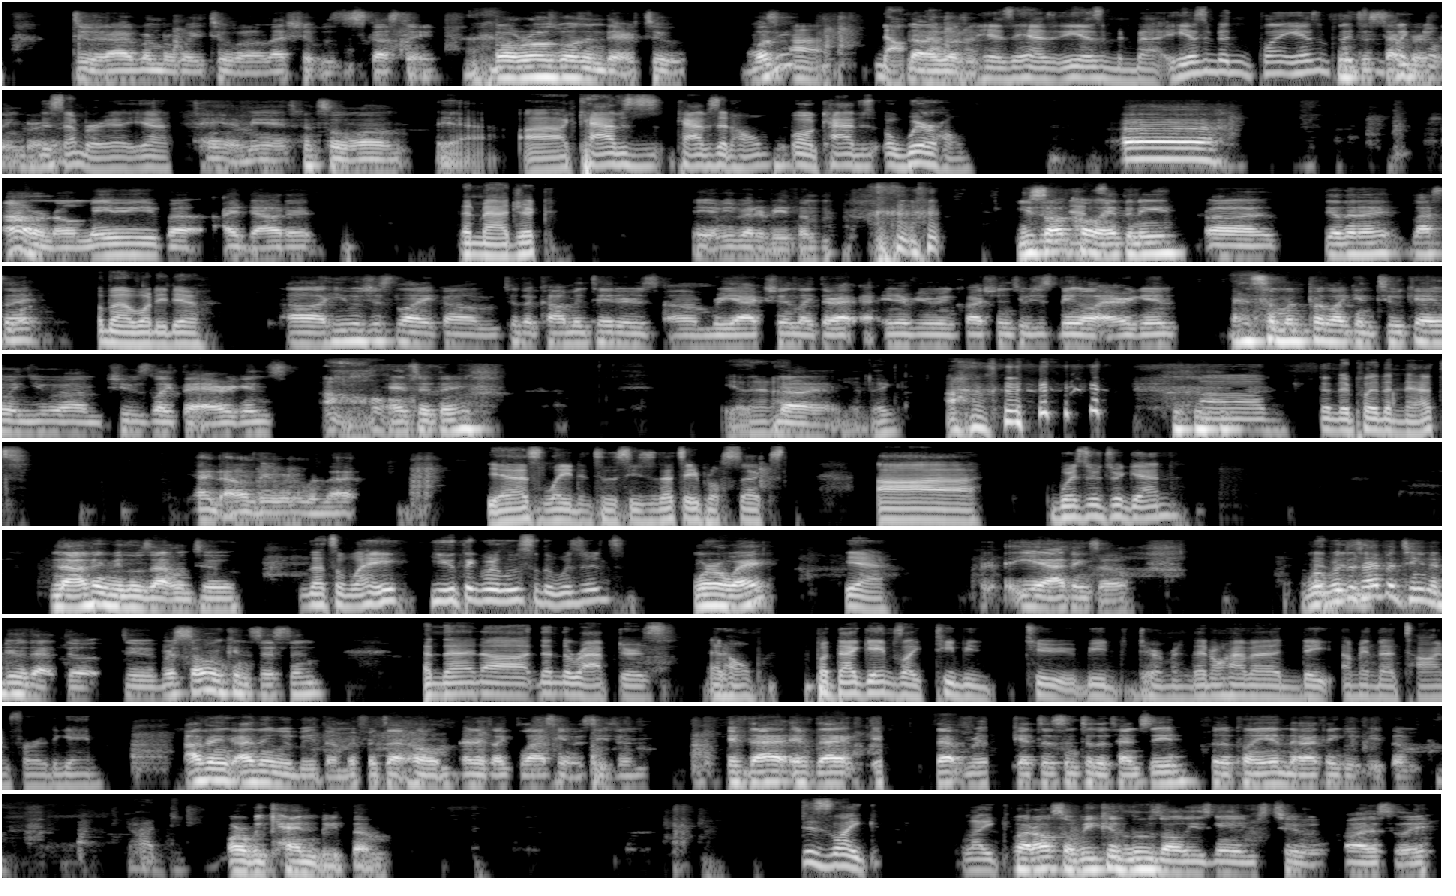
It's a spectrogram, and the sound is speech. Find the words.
Dude, I remember way too well. That shit was disgusting. But Rose wasn't there too. Was he? Uh, no, No, he wasn't. He, has, he has he hasn't been back. He hasn't been playing. He hasn't played Since like December, I no- right? December. Yeah, yeah, Damn, yeah, it's been so long. yeah. Uh, Cavs, Cavs at home. Well, Cavs. Oh, we're home. Uh, I don't know, maybe, but I doubt it. Then Magic. Yeah, we better beat them. You saw Cole Anthony uh the other night, last night. About what you do? Uh, he was just like um to the commentators' um reaction, like they're interviewing questions. He was just being all arrogant, and someone put like in 2K when you um choose like the arrogance Oh, answer thing. yeah, they're not. No, think. um, then they play the Nets. I, I don't think we're gonna win that. Yeah, that's late into the season. That's April sixth. Uh, Wizards again. No, I think we lose that one too. That's away. You think we're losing to the Wizards? We're away. Yeah. Yeah, I think so. We're, And we're the type of team to do that, though, dude. We're so inconsistent. And then uh then the Raptors at home. But that game's like TB to be determined. They don't have a date. I mean that time for the game. I think I think we beat them if it's at home and it's like the last game of the season. If that if that if that really gets us into the 10 seed for the play in, then I think we beat them. God, Or we can beat them. is like like But also we could lose all these games too, honestly.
